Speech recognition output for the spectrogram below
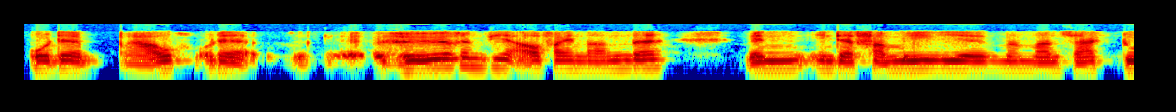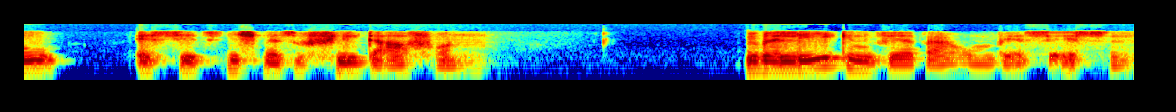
oder brauch oder hören wir aufeinander, wenn in der Familie, wenn man sagt, du ess jetzt nicht mehr so viel davon. Überlegen wir, warum wir es essen,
